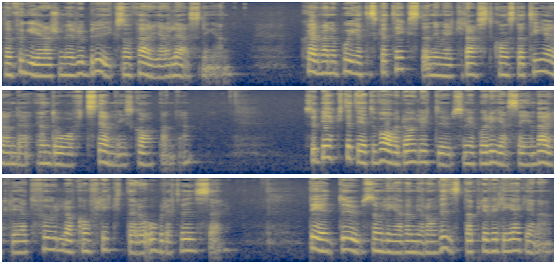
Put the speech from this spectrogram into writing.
Den fungerar som en rubrik som färgar läsningen. Själva den poetiska texten är mer krast konstaterande än dovt stämningsskapande. Subjektet är ett vardagligt du som är på resa i en verklighet full av konflikter och orättvisor. Det är du som lever med de vita privilegierna,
